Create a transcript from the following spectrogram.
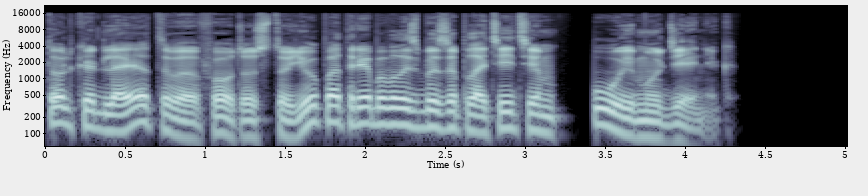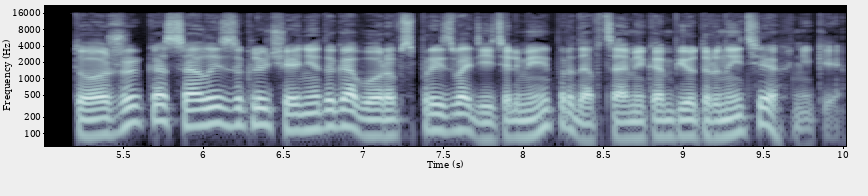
Только для этого фотостую потребовалось бы заплатить им уйму денег. То же касалось заключения договоров с производителями и продавцами компьютерной техники.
